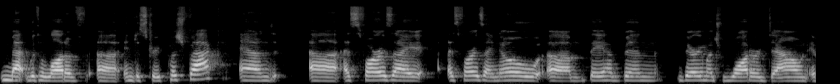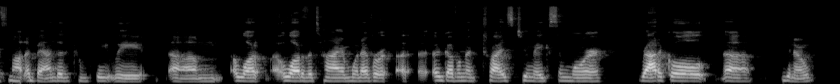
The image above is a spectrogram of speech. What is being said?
met with a lot of industry pushback, and as far as I as far as I know, um, they have been very much watered down, if not abandoned completely. Um, a lot, a lot of the time, whenever a, a government tries to make some more radical, uh, you know,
